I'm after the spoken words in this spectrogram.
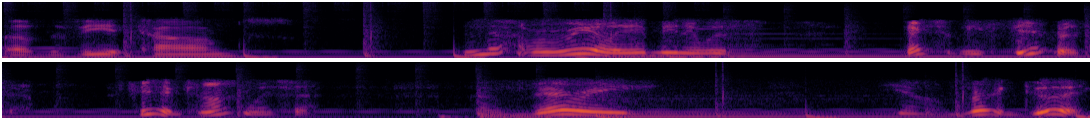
of the Viet Congs? Not really. I mean, it was basically fear of them. Viet Cong was a, a very, you know, very good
